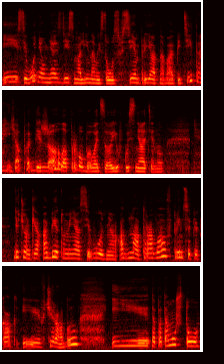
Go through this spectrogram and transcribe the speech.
И сегодня у меня здесь малиновый соус. Всем приятного аппетита. Я побежала пробовать свою вкуснятину. Девчонки, обед у меня сегодня одна трава, в принципе, как и вчера был. И это потому, что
